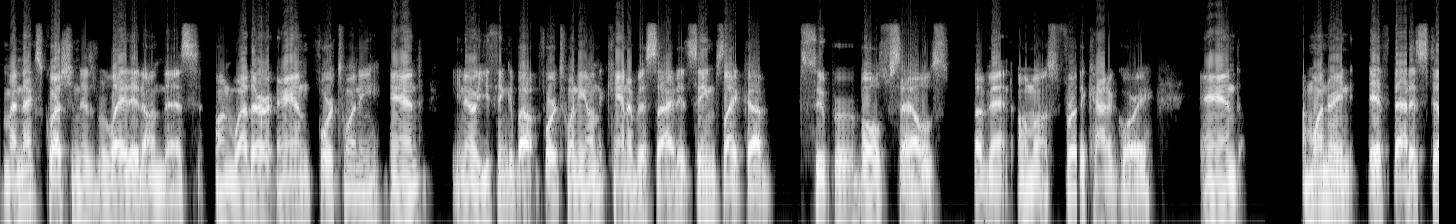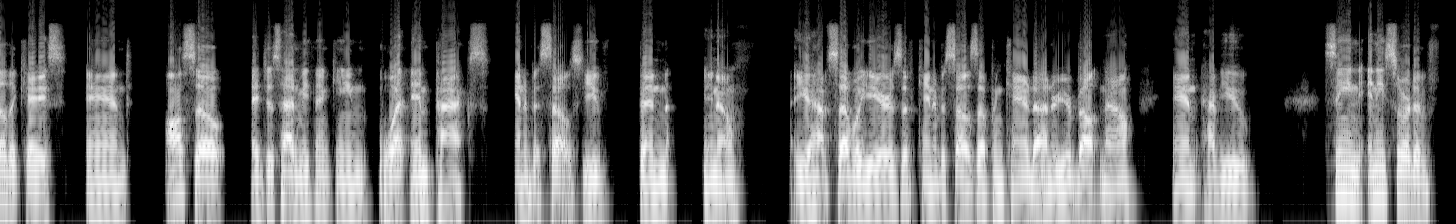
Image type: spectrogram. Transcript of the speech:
My next question is related on this, on weather and 420. And, you know, you think about 420 on the cannabis side, it seems like a Super Bowl sales event almost for the category. And I'm wondering if that is still the case. And also, it just had me thinking what impacts cannabis sales. You've been, you know, you have several years of cannabis sales up in Canada under your belt now. And have you seen any sort of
